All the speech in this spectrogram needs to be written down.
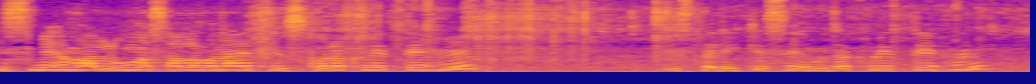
इसमें हम आलू मसाला बनाए थे, इसको रख लेते हैं। इस तरीके से हम रख लेते हैं।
